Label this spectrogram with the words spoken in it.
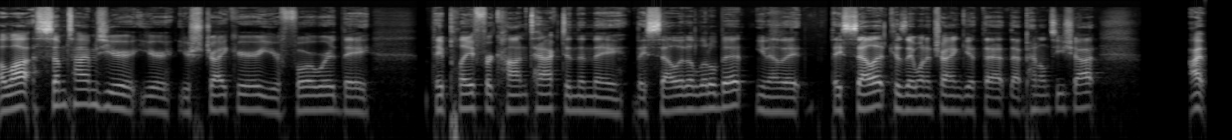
A lot. Sometimes your your your striker, your forward, they they play for contact and then they they sell it a little bit. You know, they they sell it because they want to try and get that that penalty shot. I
